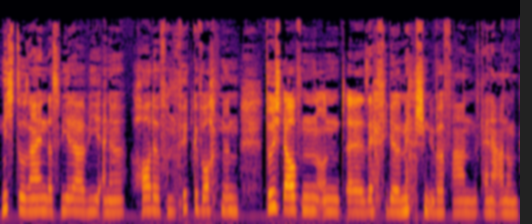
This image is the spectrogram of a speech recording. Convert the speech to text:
nicht so sein, dass wir da wie eine Horde von Wildgewordenen durchlaufen und äh, sehr viele Menschen überfahren. Keine Ahnung.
